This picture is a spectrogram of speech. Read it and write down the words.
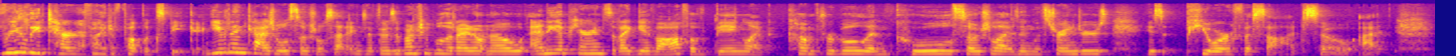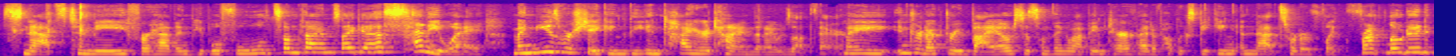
really terrified of public speaking. Even in casual social settings, if there's a bunch of people that I don't know, any appearance that I give off of being like comfortable and cool socializing with strangers is pure facade. So uh, snaps to me for having people fooled sometimes, I guess. Anyway, my knees were shaking the entire time that I was up there. My introductory bio said something about being terrified of public speaking and that sort of like front loaded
